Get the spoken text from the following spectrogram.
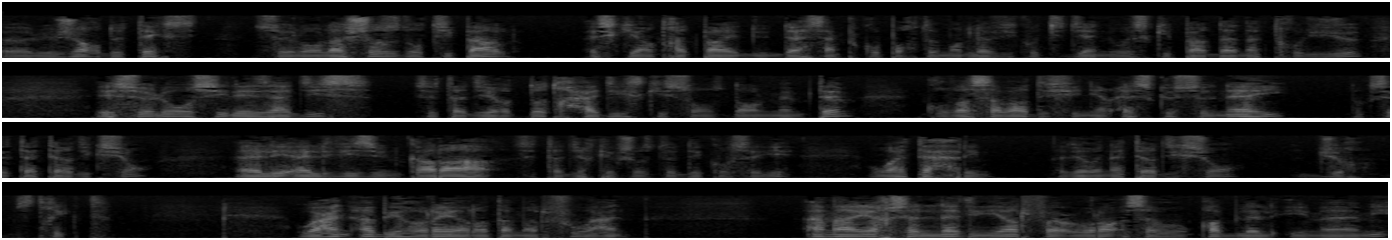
euh, le genre de texte, selon la chose dont il parle, est-ce qu'il est en train de parler d'un simple comportement de la vie quotidienne ou est-ce qu'il parle d'un acte religieux Et selon aussi les indices, c'est-à-dire d'autres hadiths qui sont dans le même thème, qu'on va savoir définir. Est-ce que ce nahi, donc cette interdiction, elle, elle vise une karaha, c'est-à-dire quelque chose de déconseillé, ou un tahrim, c'est-à-dire une interdiction dure, stricte. وعن أبي هريرة مرفوعا أما يخشى الذي يرفع رأسه قبل الإمام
